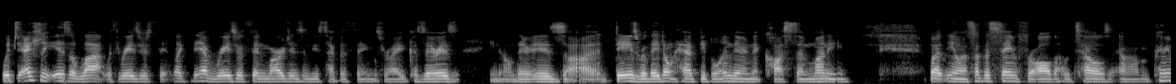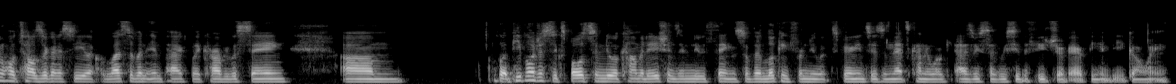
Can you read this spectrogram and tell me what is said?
which actually is a lot with razor thin, like they have razor thin margins and these type of things, right? Because there is, you know, there is uh, days where they don't have people in there and it costs them money. But you know, it's not the same for all the hotels. Um, premium hotels are going to see less of an impact, like Harvey was saying. Um, but people are just exposed to new accommodations and new things, so they're looking for new experiences, and that's kind of where, as we said, we see the future of Airbnb going.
